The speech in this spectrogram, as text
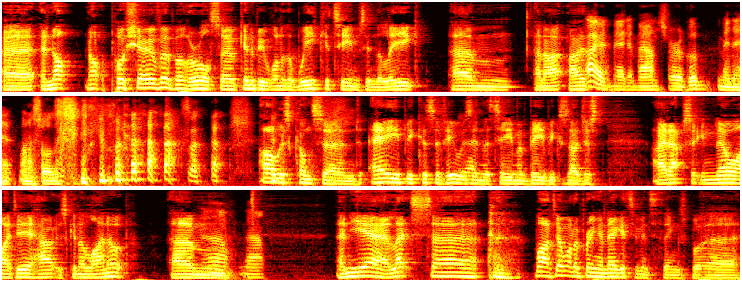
uh, are not not a pushover, but are also going to be one of the weaker teams in the league. Um, and I, I, I had made him answer a good minute when I saw this. I was concerned. A because of who was in the team, and B because I just I had absolutely no idea how it was going to line up. Um, no, no. And yeah, let's. Uh, well, I don't want to bring a negative into things, but uh,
